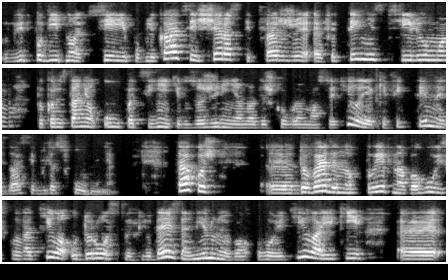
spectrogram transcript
відповідно цієї публікації ще раз підтверджує ефективність псиліуму використання у пацієнтів з ожирінням надлишкової маси тіла як ефективний засіб для схуднення. Також е, доведено вплив на вагу і склад тіла у дорослих людей за мірною вагою тіла, які е,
